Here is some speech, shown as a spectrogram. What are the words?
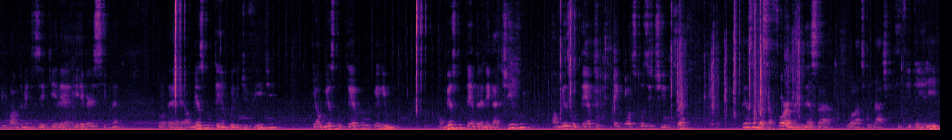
e o Paulo também dizia que ele é irreversível, né? É, ao mesmo tempo ele divide e ao mesmo tempo ele une. Ao mesmo tempo ele é negativo, ao mesmo tempo tem pontos positivos, né? Pensando dessa forma e nessa volatilidade que, que tem aí,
